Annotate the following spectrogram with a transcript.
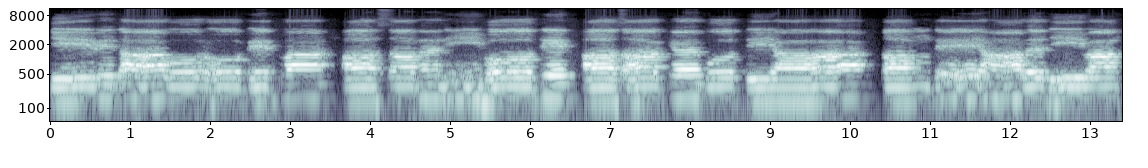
जीवितावो रोपित्वा आसमनि होते आसाख्यपुत्र्या तं ते यावजीवाम्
